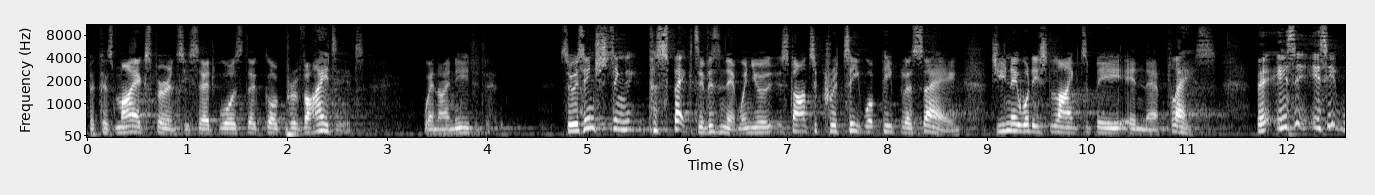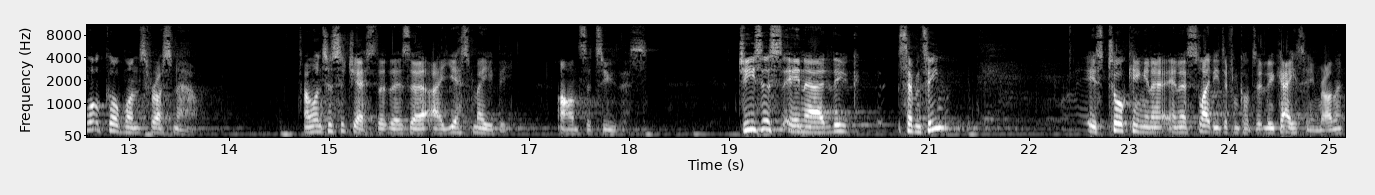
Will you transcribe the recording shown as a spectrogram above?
Because my experience, he said, was that God provided when I needed it. So it's interesting perspective, isn't it? When you start to critique what people are saying, do you know what it's like to be in their place? But is it, is it what God wants for us now? I want to suggest that there's a, a yes, maybe answer to this. Jesus in uh, Luke 17 is talking in a, in a slightly different context, Luke 18 rather,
